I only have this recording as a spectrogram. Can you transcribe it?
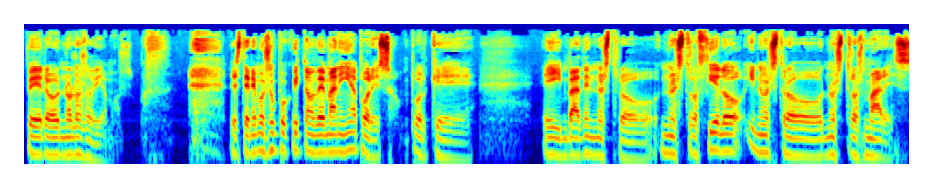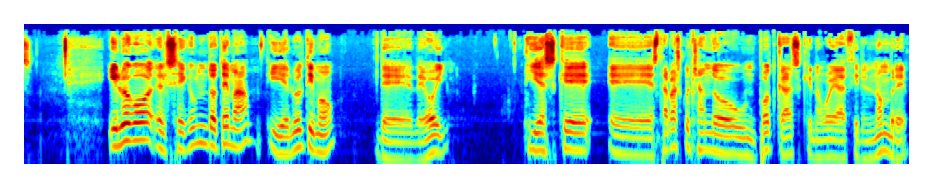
pero no los odiamos. les tenemos un poquito de manía por eso, porque invaden nuestro, nuestro cielo y nuestro, nuestros mares. Y luego el segundo tema y el último de, de hoy, y es que eh, estaba escuchando un podcast, que no voy a decir el nombre,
